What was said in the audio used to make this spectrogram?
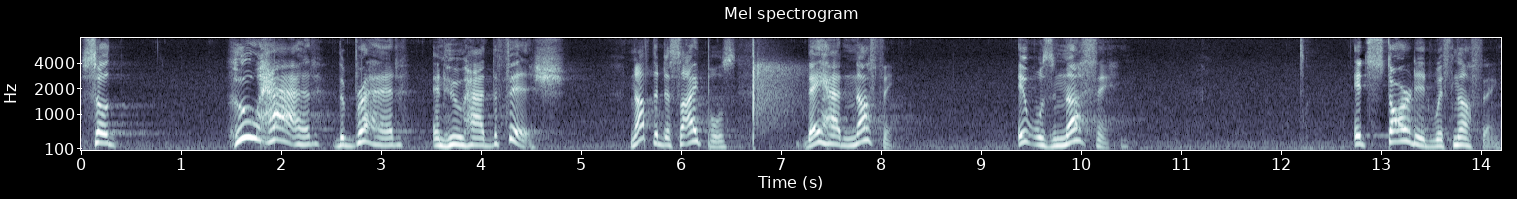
So, who had the bread and who had the fish? Not the disciples. They had nothing. It was nothing. It started with nothing.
